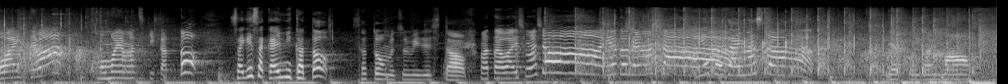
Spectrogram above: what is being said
お相手は桃山月花と下げ坂恵美香と。佐藤睦美でした。またお会いしましょう。ありがとうございました。ありがとうございました。ありがとうございます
